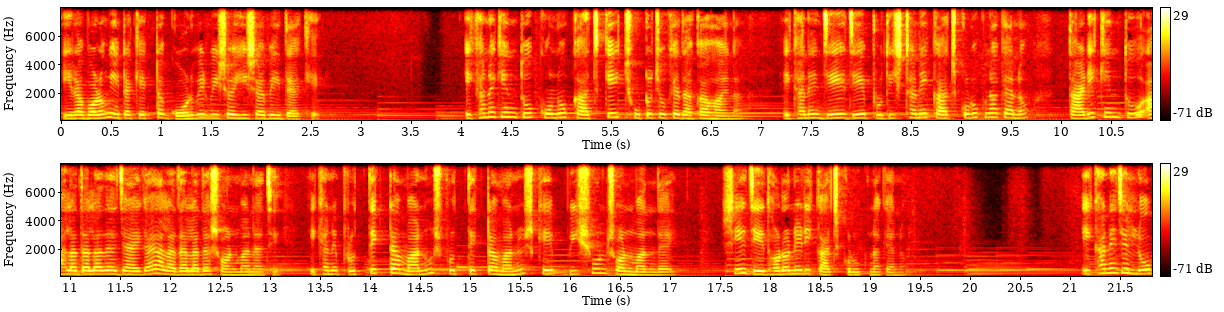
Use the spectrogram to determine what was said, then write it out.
এরা বরং এটাকে একটা গর্বের বিষয় হিসাবেই দেখে। এখানে কিন্তু কোনো কাজকেই ছোট চোখে দেখা হয় না। এখানে যে যে প্রতিষ্ঠানে কাজ করুক না কেন, তারই কিন্তু আলাদা আলাদা জায়গায় আলাদা আলাদা সম্মান আছে। এখানে প্রত্যেকটা মানুষ প্রত্যেকটা মানুষকে ভীষণ সম্মান দেয়। সে যে ধরনেরই কাজ করুক না কেন। এখানে যে লোক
